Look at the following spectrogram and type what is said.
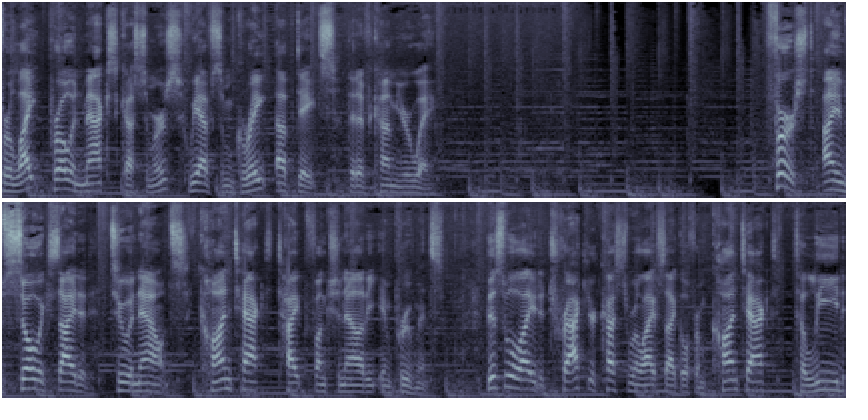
For Lite Pro and Max customers, we have some great updates that have come your way. First, I am so excited to announce contact type functionality improvements. This will allow you to track your customer lifecycle from contact to lead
